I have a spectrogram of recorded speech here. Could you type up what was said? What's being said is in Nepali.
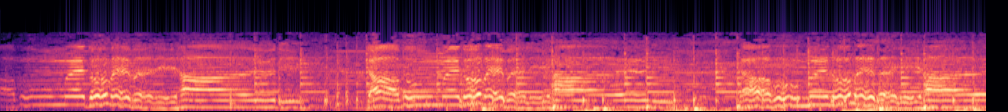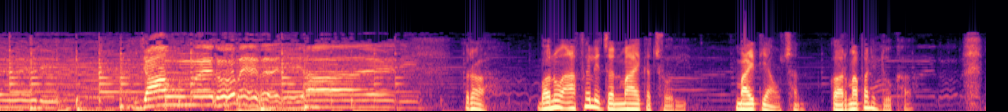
र बनु आफैले जन्माएका छोरी माइती आउँछन्। घरमा पनि दुःख।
